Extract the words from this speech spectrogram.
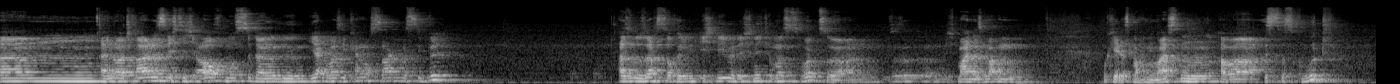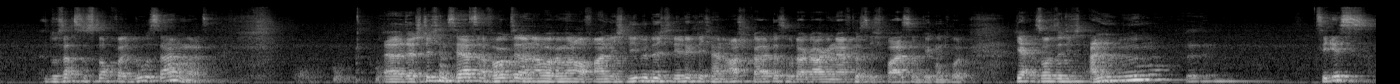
Ähm, ein neutrales Ich dich auch musste dann genügen. Ja, aber sie kann auch sagen, was sie will. Also du sagst doch, ich liebe dich nicht, um es zurückzuhören. Ich meine, das machen, okay, das machen die meisten, aber ist das gut? Du sagst es doch, weil du es sagen willst. Äh, der Stich ins Herz erfolgte dann aber, wenn man auf einen Ich liebe dich lediglich ein Arsch kalt ist oder gar genervt ist, ich weiß, entgegnet wurde. Ja, soll sie dich anlügen? Sie ist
